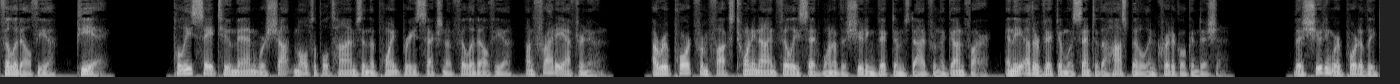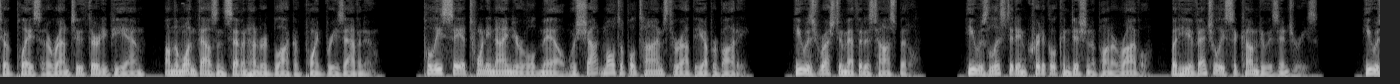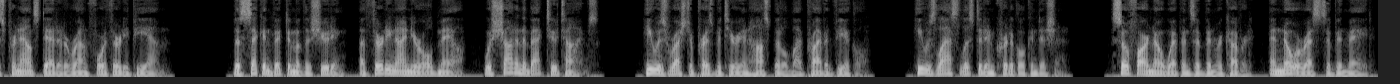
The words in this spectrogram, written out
Philadelphia, PA. Police say two men were shot multiple times in the Point Breeze section of Philadelphia on Friday afternoon. A report from Fox 29 Philly said one of the shooting victims died from the gunfire, and the other victim was sent to the hospital in critical condition. The shooting reportedly took place at around 2:30 p.m. on the 1700 block of Point Breeze Avenue. Police say a 29-year-old male was shot multiple times throughout the upper body. He was rushed to Methodist Hospital. He was listed in critical condition upon arrival, but he eventually succumbed to his injuries. He was pronounced dead at around 4:30 p.m. The second victim of the shooting, a 39-year-old male, was shot in the back two times. He was rushed to Presbyterian Hospital by private vehicle. He was last listed in critical condition. So far no weapons have been recovered and no arrests have been made.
